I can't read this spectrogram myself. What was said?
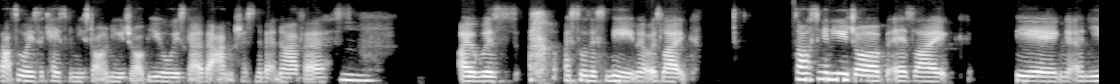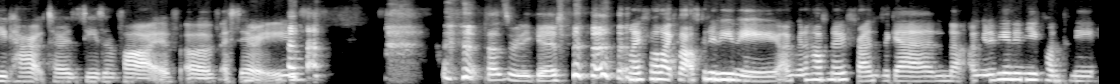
that's always the case when you start a new job. You always get a bit anxious and a bit nervous. Mm. I was I saw this meme. It was like starting a new job is like being a new character in season five of a series. that's really good. I feel like that's going to be me. I'm going to have no friends again. I'm going to be in a new company.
